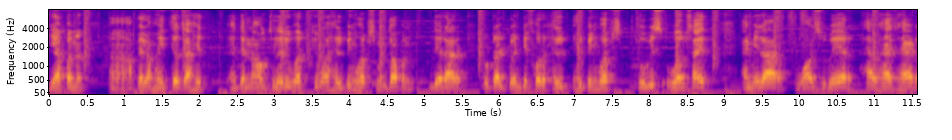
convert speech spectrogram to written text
जी आपण आपल्याला माहितीच आहेत. ज्यांना ऑक्झिलरी व्हर्ब किंवा हेल्पिंग व्हर्ब्स म्हणतो आपण there are total twenty four help helping verbs चोवीस व्हर्ब्स आहेत. Am is are was were have has had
